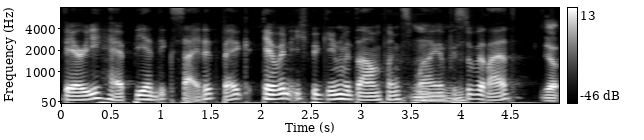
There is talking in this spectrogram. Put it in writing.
very happy and excited back. Kevin, ich beginne mit der Anfangsfrage. Mhm. Bist du bereit? Ja.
